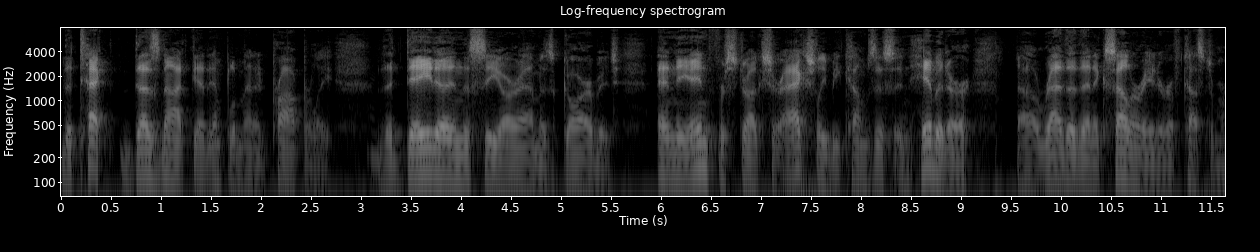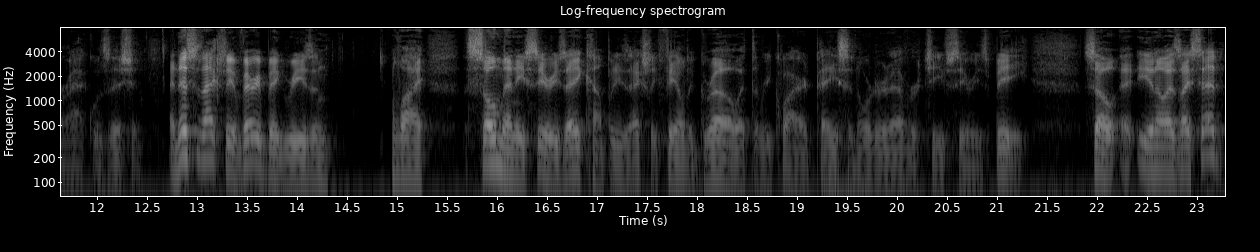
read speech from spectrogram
the tech does not get implemented properly. The data in the CRM is garbage, and the infrastructure actually becomes this inhibitor uh, rather than accelerator of customer acquisition. And this is actually a very big reason why so many Series A companies actually fail to grow at the required pace in order to ever achieve Series B. So, uh, you know, as I said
